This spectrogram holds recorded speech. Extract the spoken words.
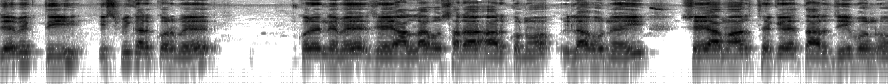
যে ব্যক্তি স্বীকার করবে, করে নেবে যে আল্লাহ ছাড়া আর কোনো ইলাহ নেই, সে আমার থেকে তার জীবন ও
